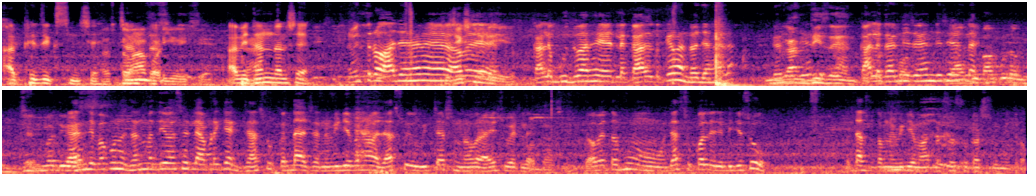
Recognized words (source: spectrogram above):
આ છે. જનરલ. છે. આવી જનરલ છે. મિત્રો આજે છે ને હવે કાલે બુધવાર છે એટલે કાલે તો કેવા રજા હાલા? ગાંધી જયંતિ. કાલે ગાંધી જયંતિ છે એટલે ગાંધી બાપુનો જન્મદિવસ. એટલે આપણે ક્યાંક જાશું કદાચ અને વીડિયો બનાવવા જાશું એવું વિચારશું નવરા આવીશું એટલે. તો હવે તો હું જાશું કોલેજ બીજું શું? બતાશું તમને વિડીયોમાં આગળ શું શું કરશું મિત્રો.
